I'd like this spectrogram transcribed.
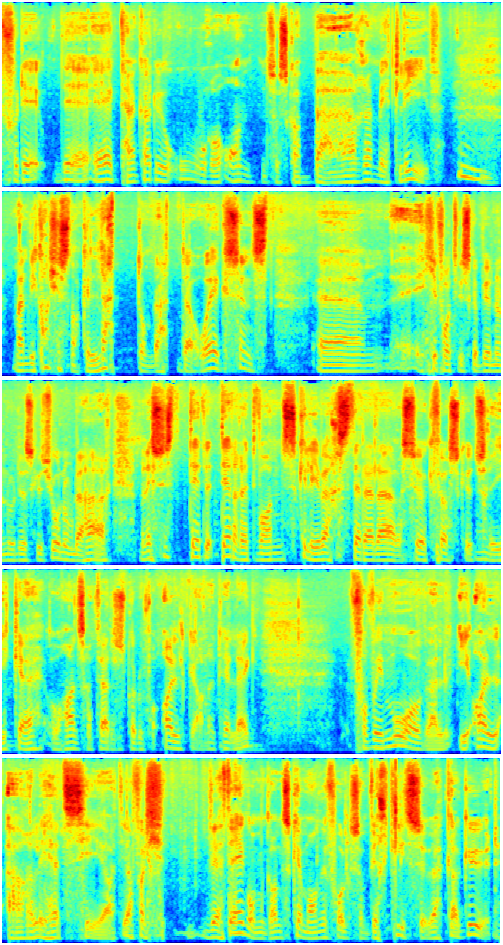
for det, det, jeg tenker det er jo ordet og ånden som skal bære mitt liv. Mm. Men vi kan ikke snakke lett om dette. Og jeg syns eh, Ikke for at vi skal begynne noen diskusjon om det her, men jeg syns det, det, er et vanskelig vers, det der 'søk først Guds rike og hans rettferdighet, så skal du få alt det andre tillegg'. For vi må vel i all ærlighet si at iallfall vet jeg om ganske mange folk som virkelig søker Gud.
